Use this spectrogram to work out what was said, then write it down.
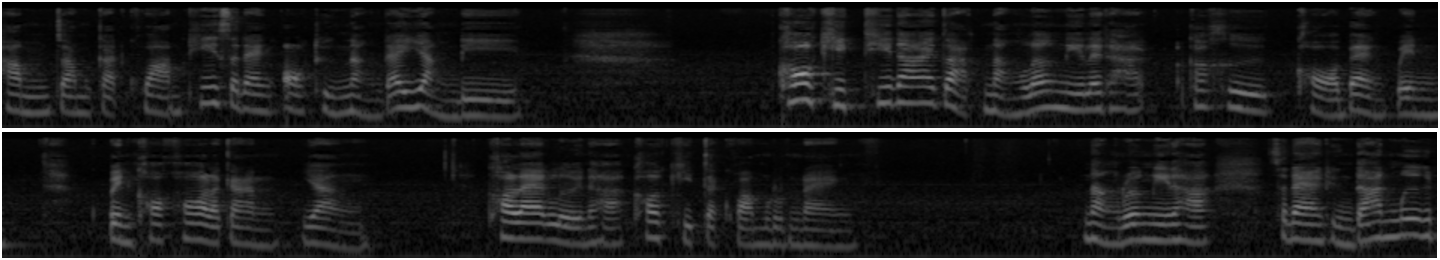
คำจำกัดความที่แสดงออกถึงหนังได้อย่างดี ข้อคิดที่ได้จากหนังเรื่องนี้เลยนะคะก็คือขอแบ่งเป็นเป็นข้อๆละกันอย่างข้อแรกเลยนะคะ ข้อคิดจากความรุนแรง หนังเรื่องนี้นะคะ แสดงถึงด้านมืด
